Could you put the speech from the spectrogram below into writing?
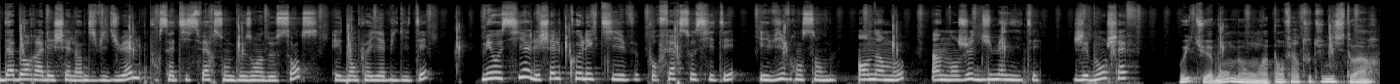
d'abord à l'échelle individuelle pour satisfaire son besoin de sens et d'employabilité, mais aussi à l'échelle collective pour faire société et vivre ensemble. En un mot, un enjeu d'humanité. J'ai bon, chef? Oui, tu as bon, mais on va pas en faire toute une histoire.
